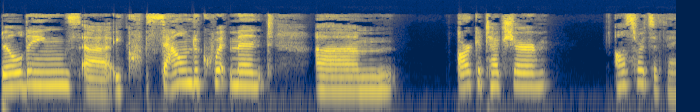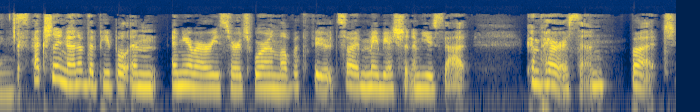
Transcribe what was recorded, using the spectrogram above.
buildings, uh, sound equipment, um, architecture, all sorts of things. Actually, none of the people in any of our research were in love with food, so I, maybe I shouldn't have used that comparison. But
